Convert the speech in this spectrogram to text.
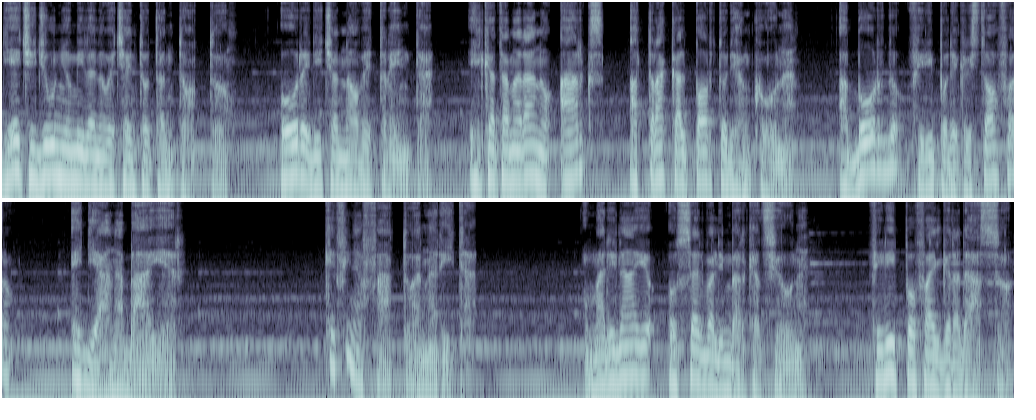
10 giugno 1988, ore 19.30. Il catamarano Arx attracca al porto di Ancona. A bordo Filippo De Cristofaro e Diana Bayer. Che fine ha fatto Anna Rita? Un marinaio osserva l'imbarcazione. Filippo fa il gradasso.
